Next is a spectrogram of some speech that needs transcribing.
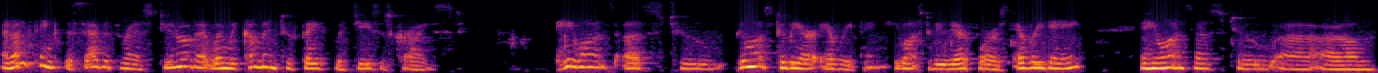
And I think the Sabbath rest, you know that when we come into faith with Jesus Christ, he wants us to he wants to be our everything. He wants to be there for us every day. And he wants us to uh, um,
